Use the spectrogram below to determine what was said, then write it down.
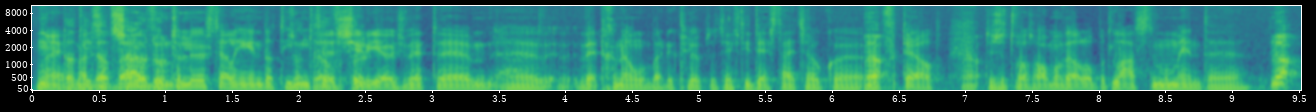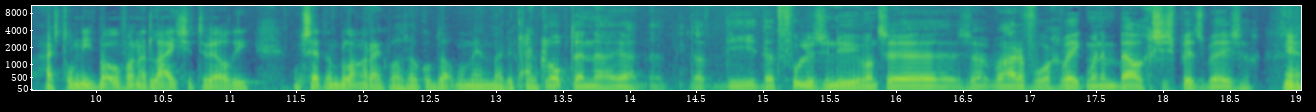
Nee, dat maar hij er dat zat wel zou doen. teleurstelling in dat hij niet eh, serieus werd, ehm, eh, werd genomen bij de club. Dat heeft hij destijds ook, eh, Ja. ook verteld. Ja. Dus het was allemaal wel op het laatste moment. eh. Ja, hij stond niet bovenaan het lijstje, terwijl hij ontzettend belangrijk was ook op dat moment bij de Ja, club. klopt. En eh, ja, dat, dat, die, dat voelen ze nu, want ze, ze waren vorige week met een Belgische spits bezig. Ja.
